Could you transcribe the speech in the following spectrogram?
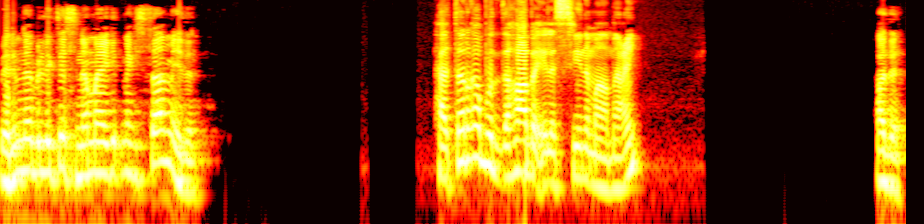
Benimle birlikte sinemaya gitmek ister miydin? هل ترغب الذهاب إلى السينما معي؟ Hadi,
